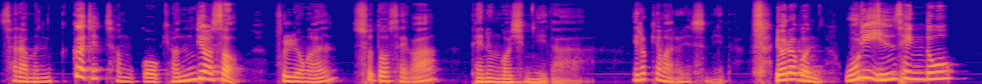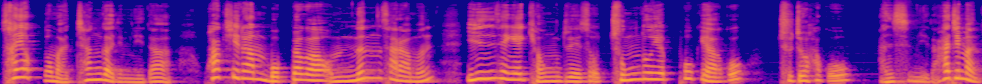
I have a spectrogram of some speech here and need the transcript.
사람은 끝까지 참고 견뎌서 훌륭한 수도세가 되는 것입니다. 이렇게 말을 했습니다. 여러분, 우리 인생도 사역도 마찬가지입니다. 확실한 목표가 없는 사람은 인생의 경주에서 중도에 포기하고 주저하고 않습니다. 하지만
